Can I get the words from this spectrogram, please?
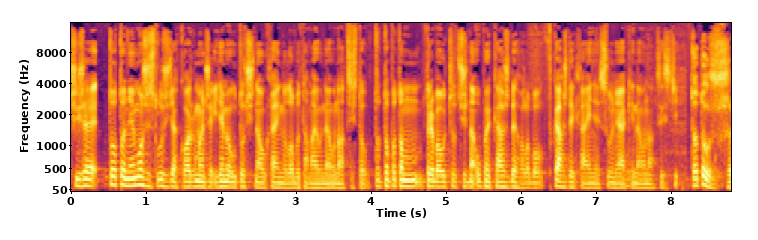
Čiže toto nemôže slúžiť ako argument, že ideme útočiť na Ukrajinu, lebo tam majú neonacistov. Toto potom treba útočiť na úplne každého, lebo v každej krajine sú nejakí neonacisti. Toto už e,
